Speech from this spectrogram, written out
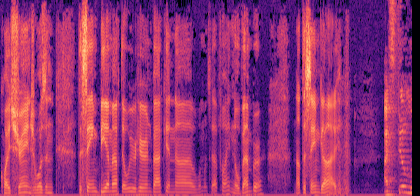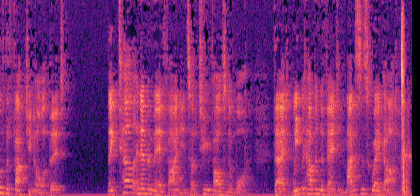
Quite strange. It wasn't the same BMF that we were hearing back in uh, when was that fight? November. Not the same guy. I still love the fact, you know, that like tell an MMA fan in sort of 2001 that we would have an event in Madison Square Garden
